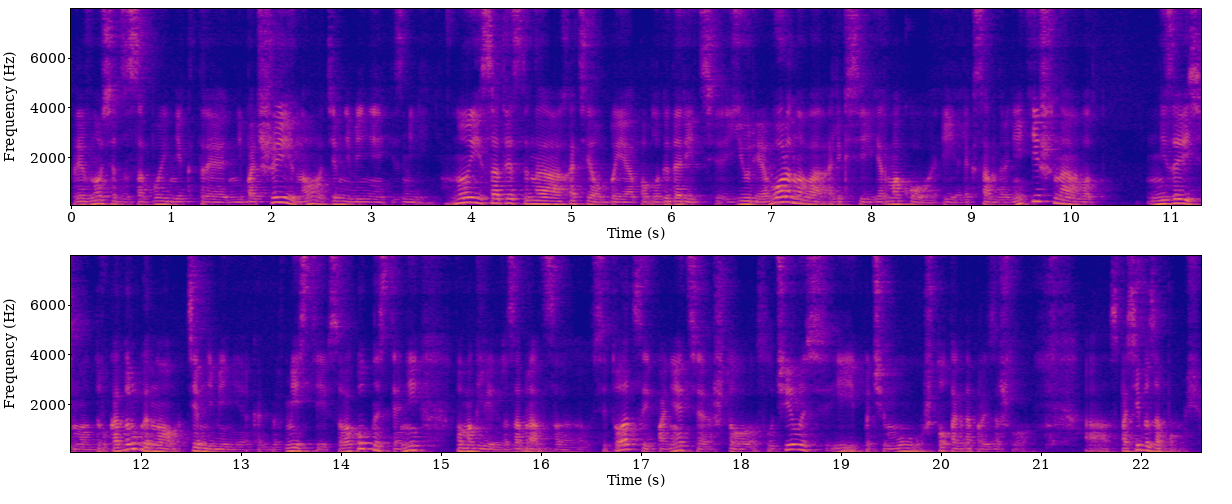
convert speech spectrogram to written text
привносят за собой некоторые небольшие, но тем не менее изменения. Ну и, соответственно, хотел бы я поблагодарить Юрия Воронова, Алексея Ермакова и Александра Никишина. Вот независимо друг от друга, но тем не менее как бы вместе и в совокупности они помогли разобраться в ситуации, понять, что случилось и почему, что тогда произошло. А, спасибо за помощь.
